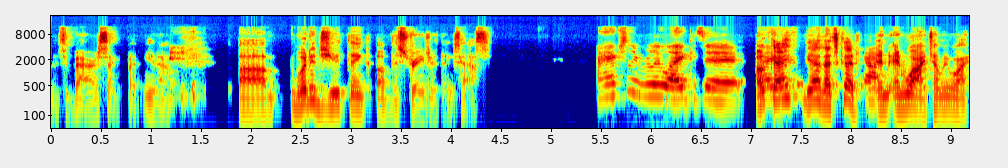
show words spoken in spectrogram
It's embarrassing, but you know. Um, what did you think of the Stranger Things house? I actually really liked it. I- Okay, yeah, that's good. Yeah. And and why? Tell me why.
